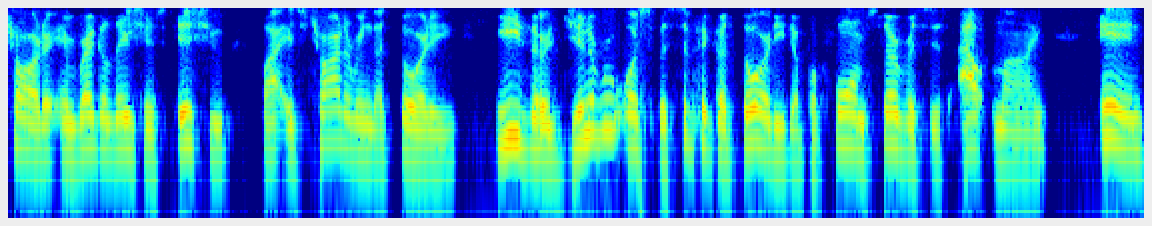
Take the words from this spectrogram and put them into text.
charter and regulations issued by its chartering authority either general or specific authority to perform services outlined in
